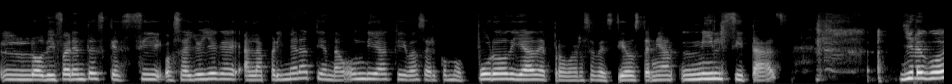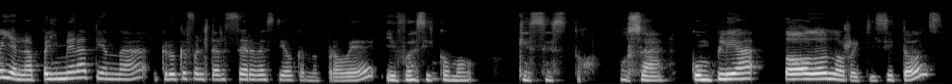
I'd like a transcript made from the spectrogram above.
lo diferente es que sí, o sea, yo llegué a la primera tienda un día que iba a ser como puro día de probarse vestidos, tenía mil citas. Llegó y en la primera tienda, creo que fue el tercer vestido que me probé y fue así como, ¿qué es esto? O sea, cumplía todos los requisitos,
